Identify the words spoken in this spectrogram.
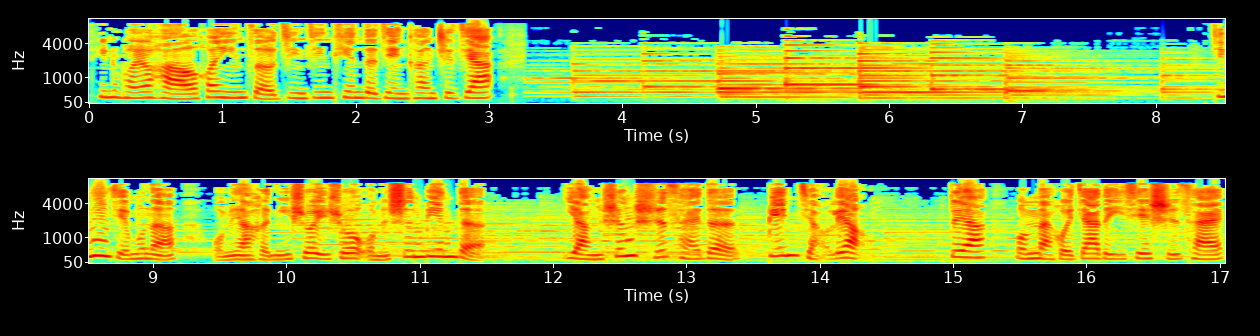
听众朋友好，欢迎走进今天的健康之家。今天节目呢，我们要和您说一说我们身边的养生食材的边角料。对呀、我们买回家的一些食材，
